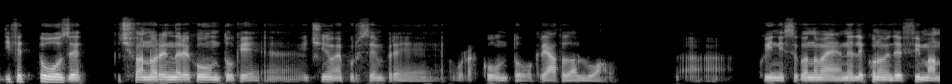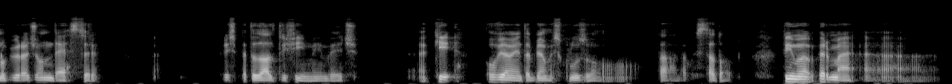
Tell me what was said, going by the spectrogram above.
difettose che ci fanno rendere conto che eh, il cinema è pur sempre un racconto creato dall'uomo. Uh, quindi secondo me nell'economia del film hanno più ragione d'essere rispetto ad altri film invece, eh, che ovviamente abbiamo escluso da, da questa top. Film per me eh,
